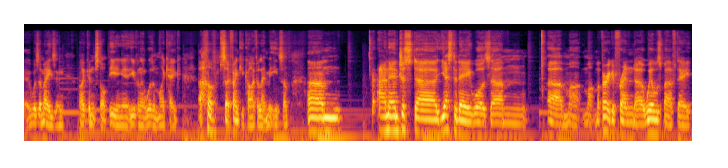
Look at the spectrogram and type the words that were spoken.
it was amazing. I couldn't stop eating it, even though it wasn't my cake. Um, so thank you, Kai, for letting me eat some. Um, and then just uh, yesterday was um, uh, my, my, very good friend uh, Will's birthday,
